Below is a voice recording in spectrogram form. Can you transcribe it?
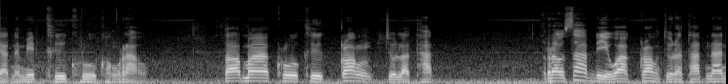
ยาณมิตรคือครูของเรา ต่อมาครูคือกล้องจุลทรรศน์ เราทราบดีว่ากล้องจุลทรรศน์นั้น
